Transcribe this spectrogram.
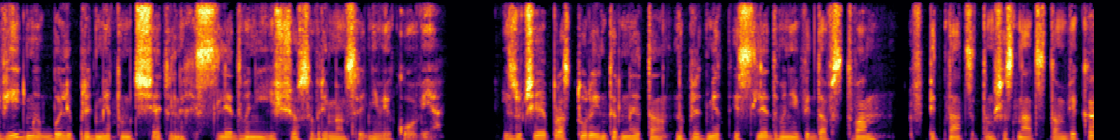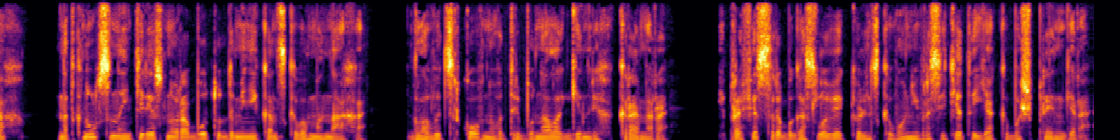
Ведьмы были предметом тщательных исследований еще со времен Средневековья. Изучая просторы интернета на предмет исследования ведовства в XV-XVI веках, наткнулся на интересную работу доминиканского монаха, главы церковного трибунала Генриха Крамера и профессора богословия Кёльнского университета Якоба Шпренгера,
